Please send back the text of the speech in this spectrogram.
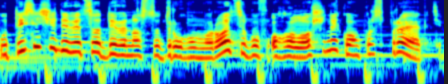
У 1992 році був оголошений конкурс проєктів,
